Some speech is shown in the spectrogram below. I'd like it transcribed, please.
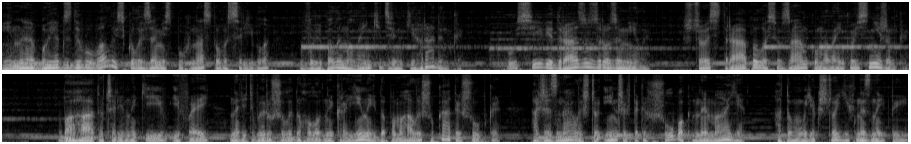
і неабияк здивувались, коли замість пухнастого срібла випали маленькі дзвінки градинки. Усі відразу зрозуміли, щось трапилось у замку маленької сніжинки. Багато чарівників і фей навіть вирушили до холодної країни і допомагали шукати шубки, адже знали, що інших таких шубок немає, а тому, якщо їх не знайти,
